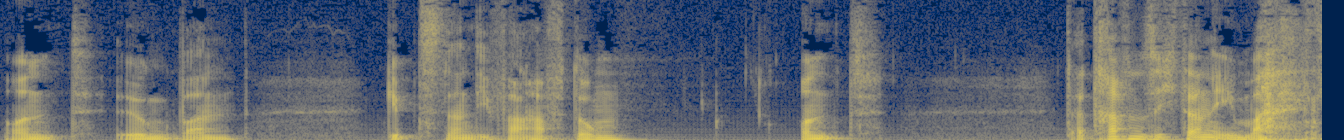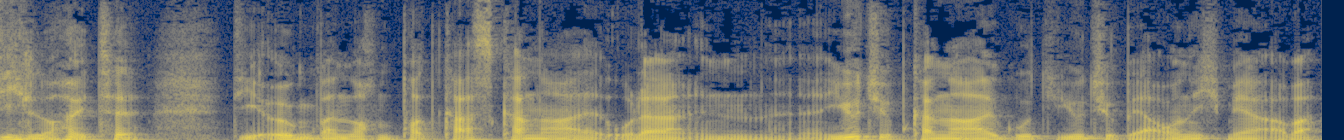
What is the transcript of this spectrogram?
Und irgendwann gibt es dann die Verhaftung. Und da treffen sich dann eben all die Leute, die irgendwann noch einen Podcast-Kanal oder einen äh, YouTube-Kanal, gut, YouTube ja auch nicht mehr, aber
